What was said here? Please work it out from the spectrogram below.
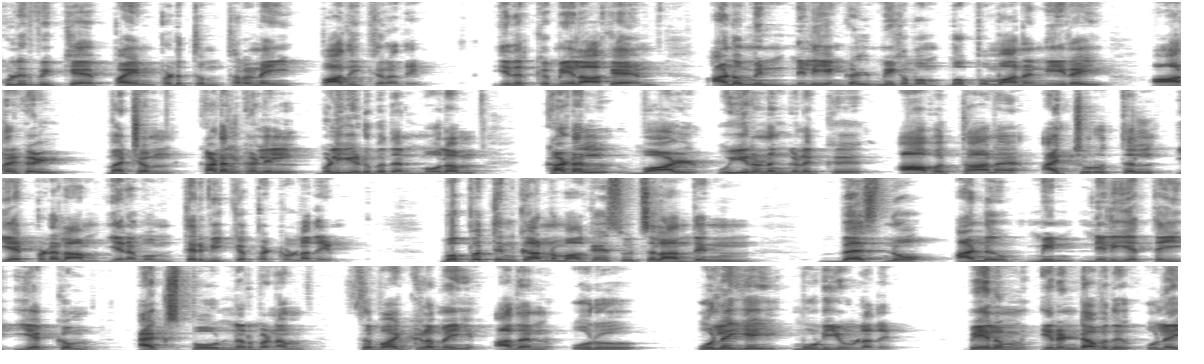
குளிர்விக்க பயன்படுத்தும் திறனை பாதிக்கிறது. இதற்கு மேலாக அணுமின் நிலையங்கள் மிகவும் வெப்பமான நீரை ஆறுகள் மற்றும் கடல்களில் வெளியிடுவதன் மூலம் கடல் வாழ் உயிரினங்களுக்கு ஆபத்தான அச்சுறுத்தல் ஏற்படலாம் எனவும் தெரிவிக்கப்பட்டுள்ளது. வெப்பத்தின் காரணமாக சுவிட்சர்லாந்தின் பெஸ்னோ அணு மின் நிலையத்தை இயக்கும் எக்ஸ்போ நிறுவனம் செவ்வாய்க்கிழமை அதன் ஒரு உலையை மூடியுள்ளது. மேலும் இரண்டாவது உலை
